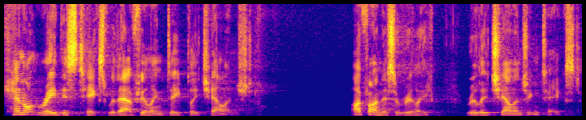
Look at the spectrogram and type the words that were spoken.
cannot read this text without feeling deeply challenged. I find this a really really challenging text.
